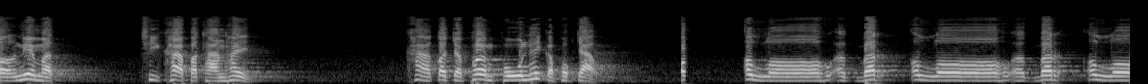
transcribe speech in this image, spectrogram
ต่อเนื้อมัดที่ข้าประทานให้ ข้าก็จะเพิ่มพูนให้กับพวกเจ้า อัลลอฮฺอักบัรอัลลอฮฺอักบัรอัลลอ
